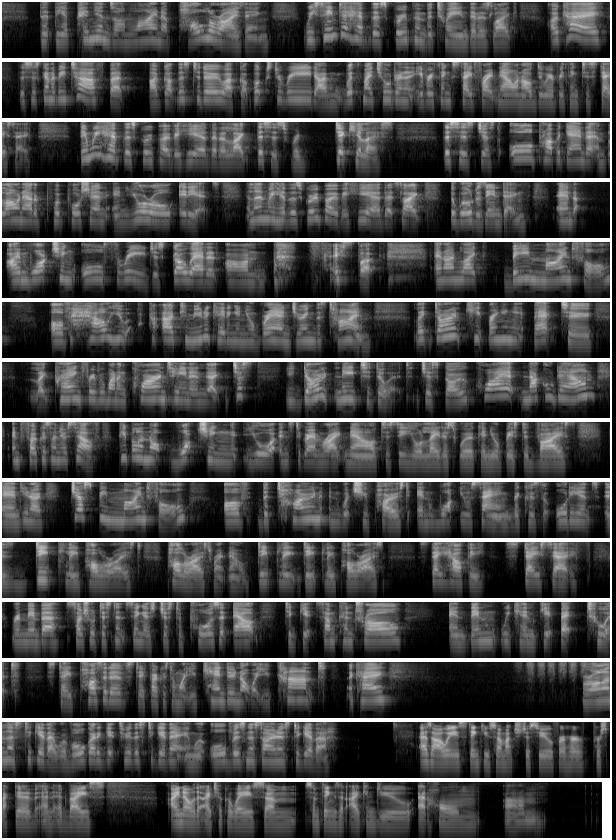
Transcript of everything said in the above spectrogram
that the opinions online are polarizing. We seem to have this group in between that is like, okay, this is going to be tough, but I've got this to do. I've got books to read. I'm with my children and everything's safe right now, and I'll do everything to stay safe. Then we have this group over here that are like, this is ridiculous. This is just all propaganda and blown out of proportion, and you're all idiots. And then we have this group over here that's like, the world is ending. And I'm watching all three just go at it on Facebook. And I'm like, be mindful of how you are communicating in your brand during this time. Like, don't keep bringing it back to like praying for everyone in quarantine and like, just you don't need to do it. Just go quiet, knuckle down, and focus on yourself. People are not watching your Instagram right now to see your latest work and your best advice. And, you know, just be mindful of the tone in which you post and what you're saying because the audience is deeply polarized polarized right now deeply deeply polarized stay healthy stay safe Remember, social distancing is just to pause it out to get some control, and then we can get back to it. Stay positive, stay focused on what you can do, not what you can't, okay? We're all in this together. We've all got to get through this together, and we're all business owners together. As always, thank you so much to Sue for her perspective and advice. I know that I took away some some things that I can do at home um,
